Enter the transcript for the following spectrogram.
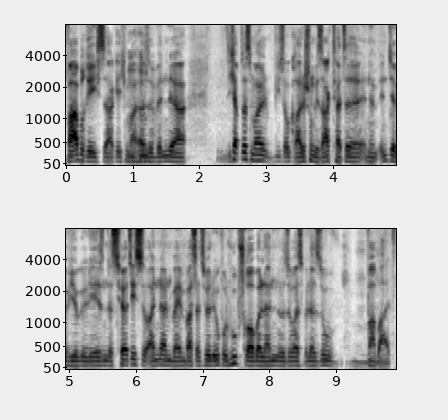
waberig, sag ich mal. Also wenn der ich habe das mal, wie ich es auch gerade schon gesagt hatte, in einem Interview gelesen. Das hört sich so an dann beim Bass, als würde irgendwo ein Hubschrauber landen oder sowas, weil er so wabbert.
